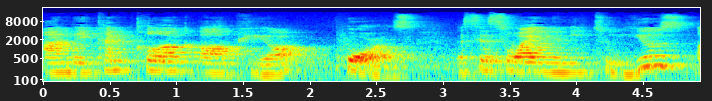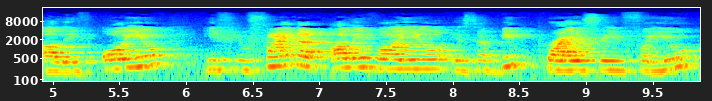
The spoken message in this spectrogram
and they can clog up your pores. This is why you need to use olive oil. If you find that olive oil is a bit pricey for you,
